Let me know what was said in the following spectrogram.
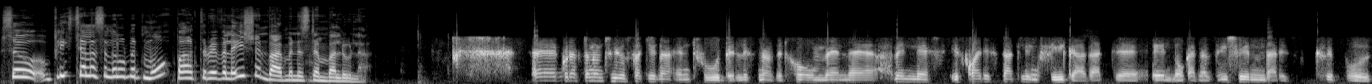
So, please tell us a little bit more about the revelation by Minister Mbalula. Uh, good afternoon to you, Sakina, and to the listeners at home. And uh, I mean, it's quite a startling figure that uh, an organization that is crippled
